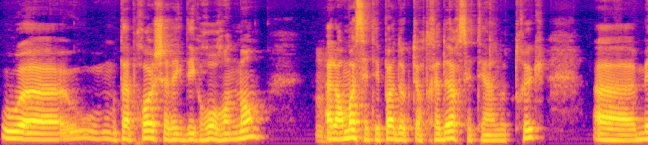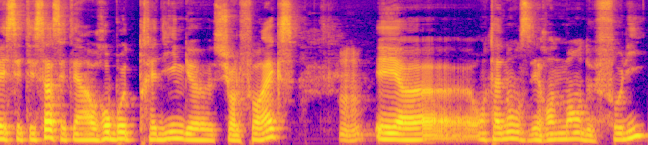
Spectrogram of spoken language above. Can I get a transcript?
où, on t'approche avec des gros rendements. Mmh Alors moi, c'était pas Dr Trader, c'était un autre truc. mais c'était ça, c'était un robot de trading sur le Forex. Et on t'annonce des rendements de folie.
